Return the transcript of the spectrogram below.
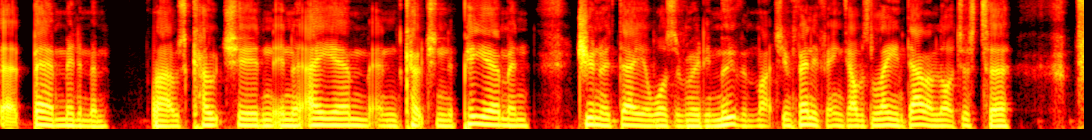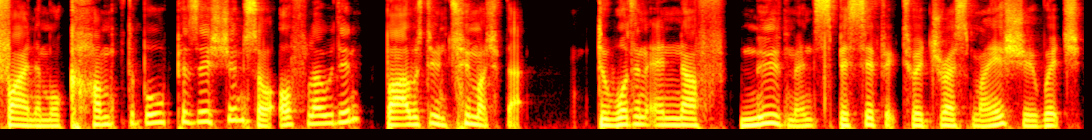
uh, bare minimum. I was coaching in the AM and coaching the PM, and during the day I wasn't really moving much. If anything, I was laying down a lot just to find a more comfortable position, so offloading. But I was doing too much of that. There wasn't enough movement specific to address my issue, which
